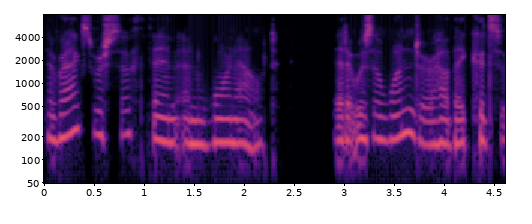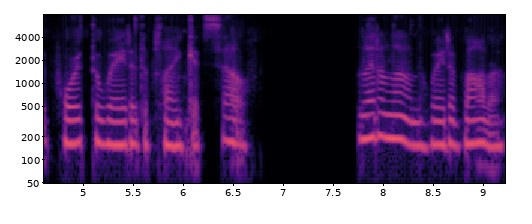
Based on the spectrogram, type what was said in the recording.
The rags were so thin and worn out that it was a wonder how they could support the weight of the plank itself, let alone the weight of Baba.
